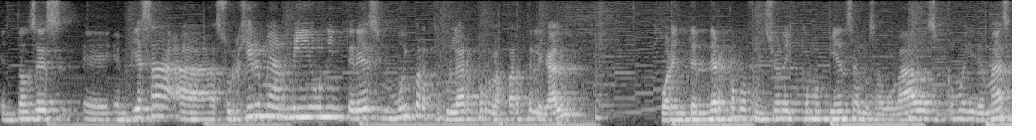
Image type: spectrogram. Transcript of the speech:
Entonces eh, empieza a surgirme a mí un interés muy particular por la parte legal por entender cómo funciona y cómo piensan los abogados y cómo y demás.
